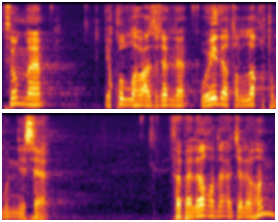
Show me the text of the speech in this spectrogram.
ثم يقول الله عز وجل وإذا طلقتم النساء فبلغن أجلهن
